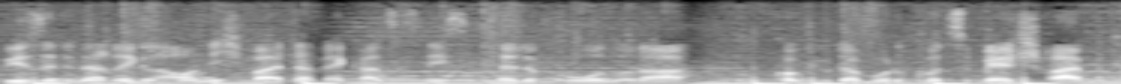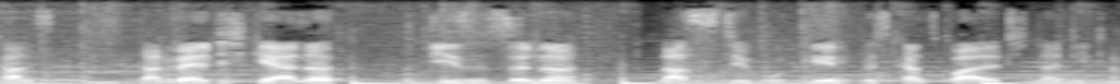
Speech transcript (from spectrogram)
wir sind in der Regel auch nicht weiter weg als das nächste Telefon oder Computer, wo du kurze Mail schreiben kannst. Dann melde dich gerne. In diesem Sinne, lass es dir gut gehen. Bis ganz bald, dein Dieter.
